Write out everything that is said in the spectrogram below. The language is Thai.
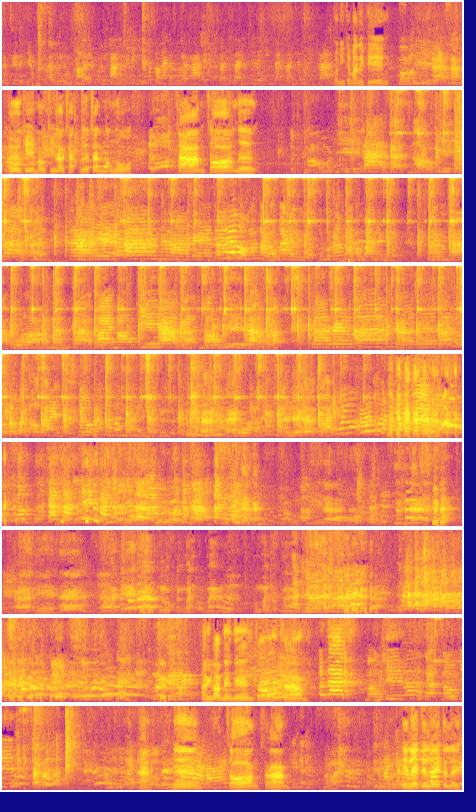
ฉันชื่อเด็กหญิงพัชราเมืองค่ะค่ะหนูชื่อเด็กหญิงนภศรงานกับสุรค่ะ สวัสดีค่ะหนูชื่อเด็กหญิงสายสายเงินเหรียค่ะ วันนี้จะมาในเพลง เมาคีล่าสันโอเค เมาคีเล่าฉัดเวอร์ชั่นน้องโนสามสองหนึ่งเมาคีล่าสันเมาคีรา อาเทคันอาเทคันลูกน้ำมันออกมาลูกมันออกมาเอาอีกรอบหนึ่งหนึ่งสองสาม หนึ่งสองสามเต้นเลยเต้นเลยเต้นเลย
